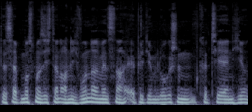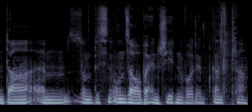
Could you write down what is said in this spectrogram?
Deshalb muss man sich dann auch nicht wundern, wenn es nach epidemiologischen Kriterien hier und da ähm, so ein bisschen unsauber entschieden wurde, ganz klar.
